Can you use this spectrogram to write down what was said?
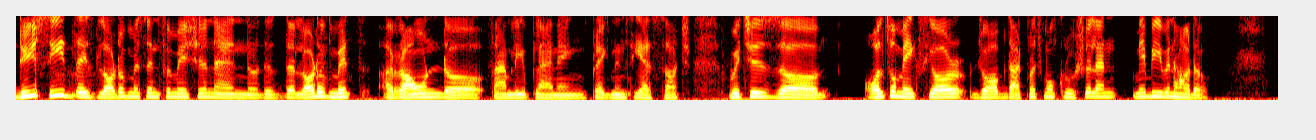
do you see there's a lot of misinformation and uh, there's there a lot of myths around uh, family planning, pregnancy as such, which is uh, also makes your job that much more crucial and maybe even harder.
